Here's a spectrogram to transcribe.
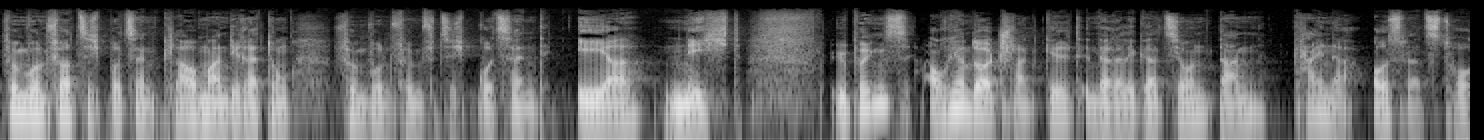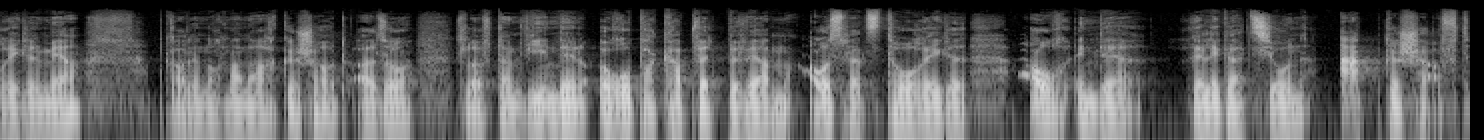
45 Prozent glauben an die Rettung, 55 Prozent eher nicht. Übrigens, auch hier in Deutschland gilt in der Relegation dann keine Auswärtstorregel mehr gerade nochmal nachgeschaut. Also es läuft dann wie in den Europacup-Wettbewerben, Auswärtstorregel, auch in der Relegation abgeschafft.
